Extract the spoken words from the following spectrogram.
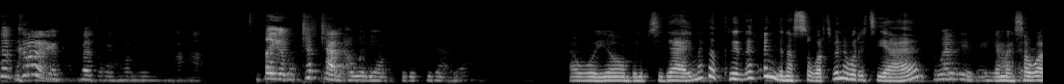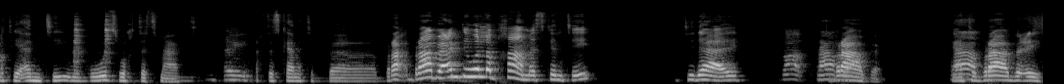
تذكروني كنت بزر يما ميم يمها طيب كيف كان أول يوم بالابتدائي؟ أول يوم بالابتدائي. ما تذكرين عندنا الصور؟ تبين وريتي اياها وريني لما صورتي انت وبوس وأختك معك أي. أختك كانت برابع عندي ولا بخامس كنتي؟ ابتدائي. برابع. كانت برابعي.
